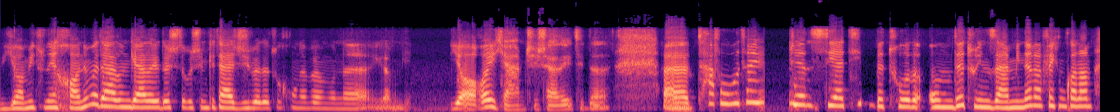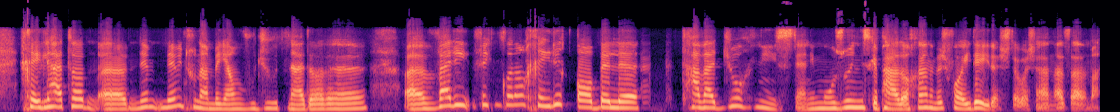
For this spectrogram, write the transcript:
یا می‌تونه خانم درونگرایی داشته باشیم که ترجیح بده تو خونه بمونه یا یا آقایی که همچی شرایطی داره. تفاوت جنسیتی به طور عمده تو این زمینه و فکر می‌کنم خیلی حتی نمی‌تونم بگم وجود نداره. ولی فکر می‌کنم خیلی قابل توجه نیست. یعنی موضوعی نیست که پرداختن بهش فایده ای داشته باشه از نظر من.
